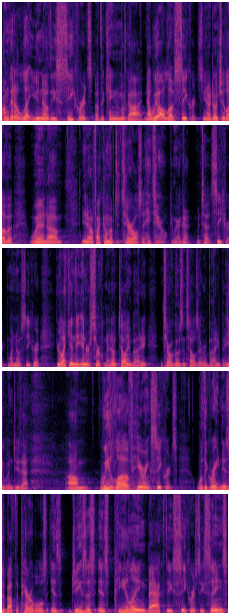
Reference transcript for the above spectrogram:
I'm going to let you know these secrets of the kingdom of God. Now, we all love secrets. You know, don't you love it when, um, you know, if I come up to Terrell and say, hey, Terrell, come here, I got to tell you a secret. You want to know a secret? You're like in the inner circle. Now, don't tell anybody. And Terrell goes and tells everybody, but he wouldn't do that. Um, we love hearing secrets. Well, the great news about the parables is Jesus is peeling back these secrets, these things,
